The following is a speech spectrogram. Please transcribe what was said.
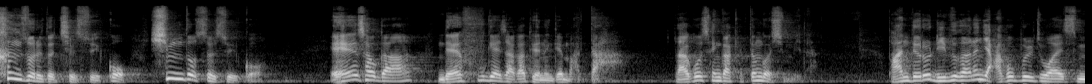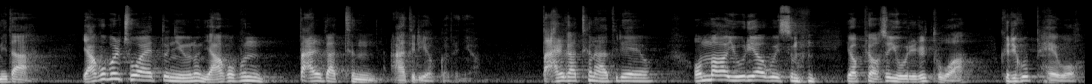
큰 소리도 칠 수 있고 힘도 쓸 수 있고 애서가 내 후계자가 되는 게 맞다. 라고 생각했던 것입니다. 반대로 리브가는 야곱을 좋아했습니다. 야곱을 좋아했던 이유는 야곱은 딸 같은 아들이었거든요. 딸 같은 아들이에요. 엄마가 요리하고 있으면 옆에 와서 요리를 도와. 그리고 배워.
